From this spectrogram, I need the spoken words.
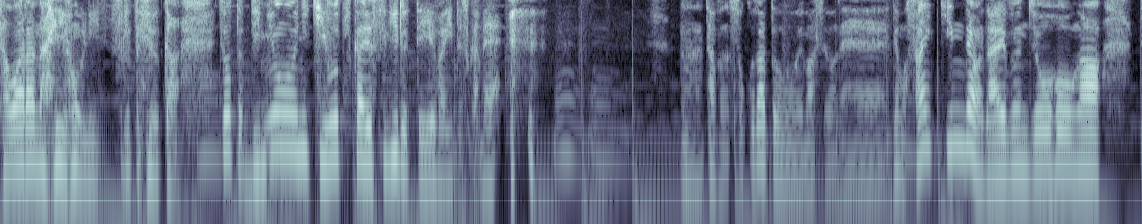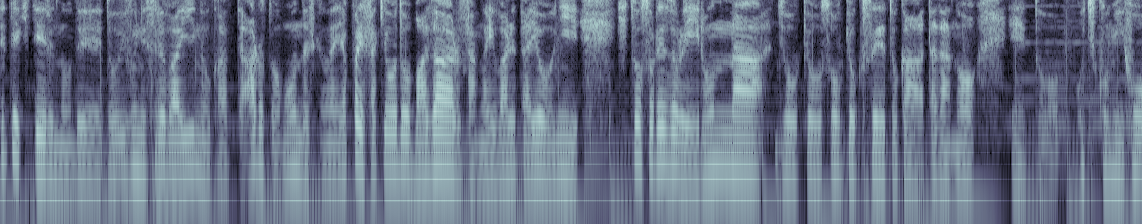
触らないようにするというか、ちょっと微妙に気を使いすぎるって言えばいいんですかね。うんうんうん、多分そこだと思いますよね。でも最近ではだいぶ情報が出てきているので、どういうふうにすればいいのかってあると思うんですけどね。やっぱり先ほどバザールさんが言われたように、人それぞれいろんな状況、双極性とか、ただの、えっ、と、落ち込み方、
